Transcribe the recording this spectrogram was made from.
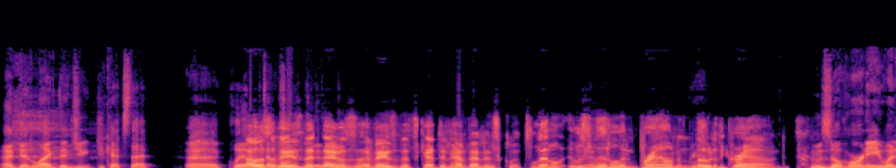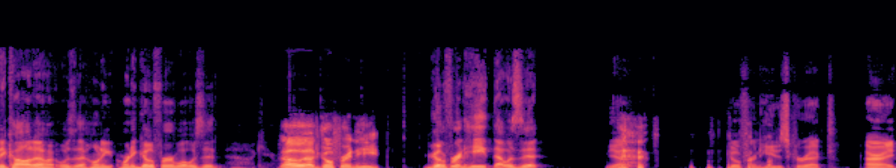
I did like that. Did you, did you catch that uh, clip? I was a amazed good that clip. I was amazed that Scott didn't have that in his clips. Little, it was Yeah. little and brown and low to the ground. It was a horny, what do you call it? A, was it a horny, horny gopher? What was it? Oh, I can't Oh, uh, Gopher and Heat. Gopher and heat. That was it. Yeah. Gopher and Heat is correct. All right.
